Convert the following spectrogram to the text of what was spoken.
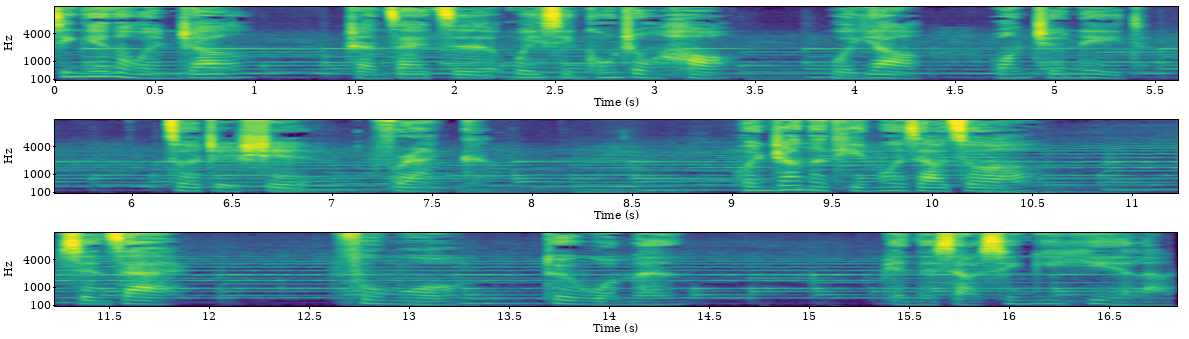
今天的文章转载自微信公众号“我要 Want to Need”。作者是 Frank，文章的题目叫做《现在父母对我们变得小心翼翼了》。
